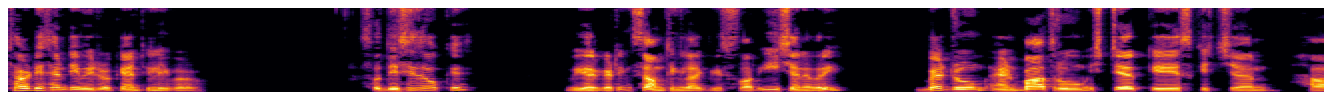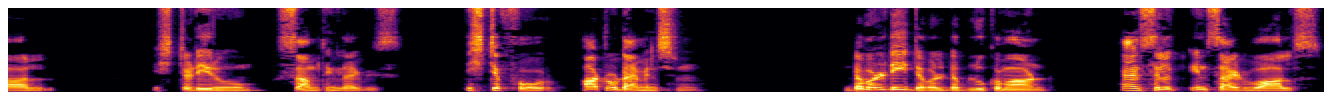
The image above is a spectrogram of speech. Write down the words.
30 centimeter cantilever. So this is okay. We are getting something like this for each and every bedroom and bathroom, staircase, kitchen, hall, study room, something like this. Step 4. Auto dimension. Double D double W command and select inside walls.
